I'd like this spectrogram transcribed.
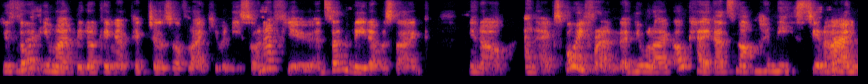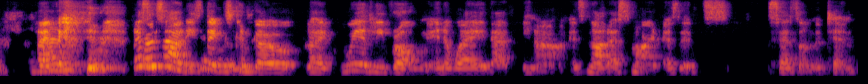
you thought you might be looking at pictures of like your niece or nephew and suddenly there was like you know, an ex-boyfriend. And you were like, okay, that's not my niece, you know. Right. And like this is how these things can go like weirdly wrong in a way that, you know, it's not as smart as it's says on the tin.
